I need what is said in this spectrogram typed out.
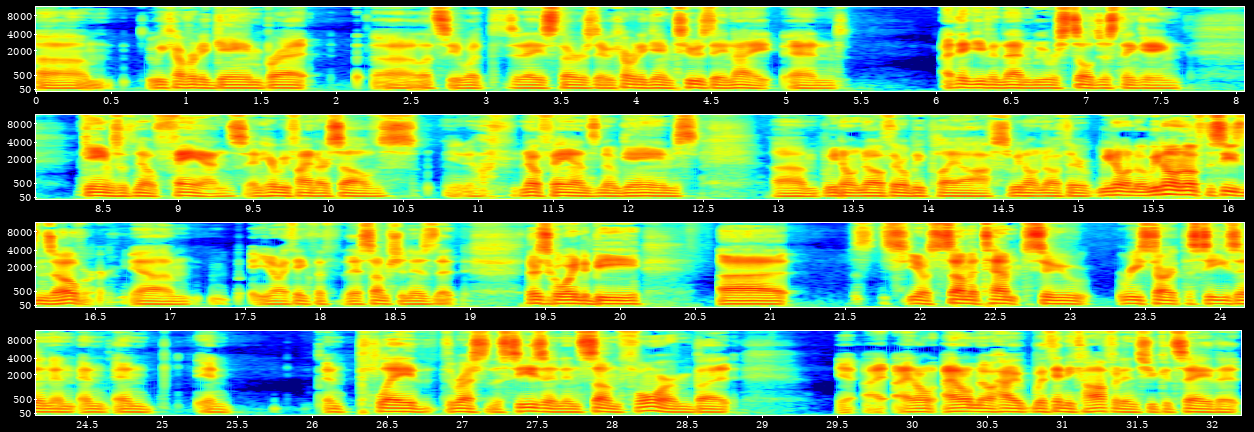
Um, we covered a game, Brett. Uh, let's see what today's Thursday. We covered a game Tuesday night, and I think even then we were still just thinking games with no fans, and here we find ourselves, you know, no fans, no games. Um, we don't know if there will be playoffs. We don't know if there. We don't know. We don't know if the season's over. Um, you know, I think the, the, assumption is that there's going to be, uh, you know, some attempt to restart the season and and and and and play the rest of the season in some form. But yeah, I, I don't I don't know how with any confidence you could say that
